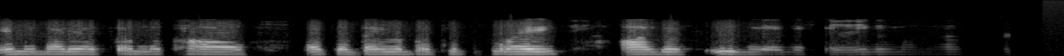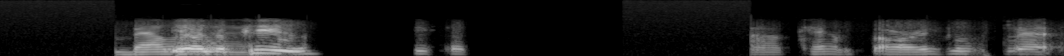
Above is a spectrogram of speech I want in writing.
Anybody else on the call that's available to pray on this evening? Is there anyone else? Elder Pew. Okay, I'm sorry. Who's that?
